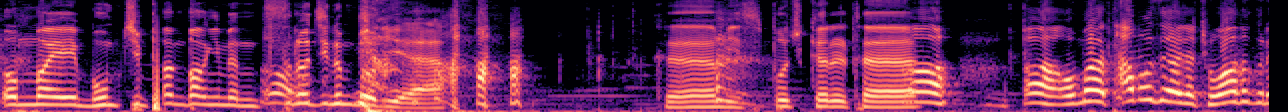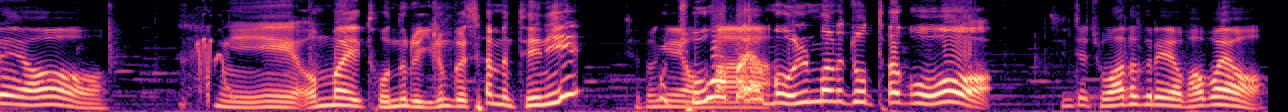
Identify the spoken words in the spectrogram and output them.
엄마의 몸집 한 방이면 쓰러지는 법이야. 그럼 이 스포츠카를 타. 아, 아 엄마 타보세요 저 좋아서 그래요 아니 엄마의 돈으로 이런 걸 사면 되니? 뭐 죄송해요 좋아봐야 엄마 뭐 얼마나 좋다고. 진짜 좋아서 그래요 봐봐요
